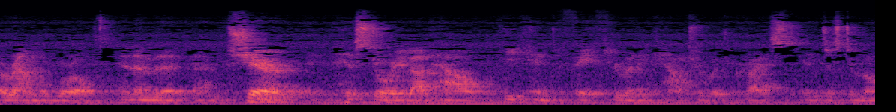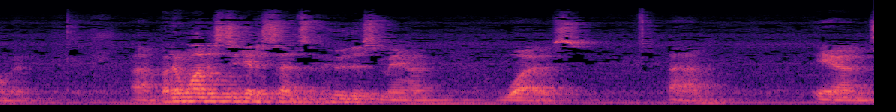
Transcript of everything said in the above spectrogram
around the world. And I'm going to um, share his story about how he came to faith through an encounter with Christ in just a moment. Um, but I want us to get a sense of who this man was. Um, and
